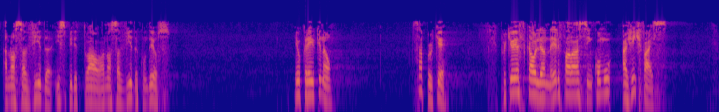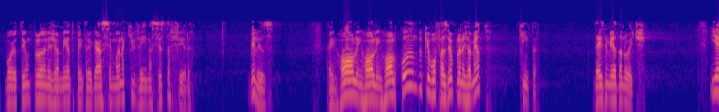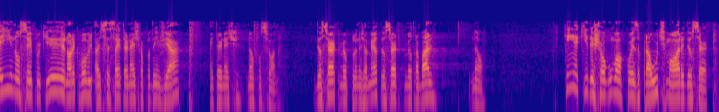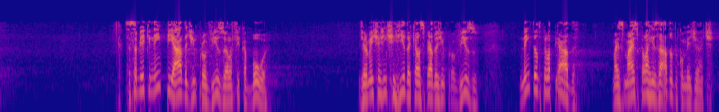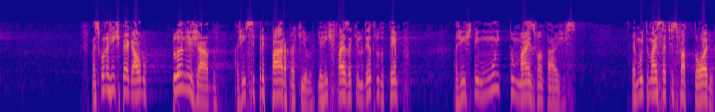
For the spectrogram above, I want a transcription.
a nossa vida espiritual, a nossa vida com Deus? Eu creio que não. Sabe por quê? Porque eu ia ficar olhando nele e falar assim, como a gente faz. Bom, eu tenho um planejamento para entregar semana que vem, na sexta-feira. Beleza. Aí enrolo, enrolo, enrolo. Quando que eu vou fazer o planejamento? quinta, dez e meia da noite. E aí, não sei porquê, na hora que vou acessar a internet para poder enviar, a internet não funciona. Deu certo o meu planejamento? Deu certo o meu trabalho? Não. Quem aqui deixou alguma coisa para a última hora e deu certo? Você sabia que nem piada de improviso ela fica boa? Geralmente a gente ri daquelas piadas de improviso nem tanto pela piada, mas mais pela risada do comediante. Mas quando a gente pega algo planejado, a gente se prepara para aquilo e a gente faz aquilo dentro do tempo, a gente tem muito mais vantagens. É muito mais satisfatório.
